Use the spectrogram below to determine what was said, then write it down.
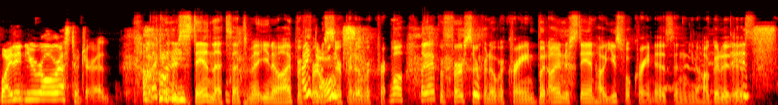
why didn't you roll resto druid? I can understand that sentiment. You know, I prefer don't. Serpent over Crane. Well, like I prefer Serpent over Crane, but I understand how useful Crane is and you know how good it is. It's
